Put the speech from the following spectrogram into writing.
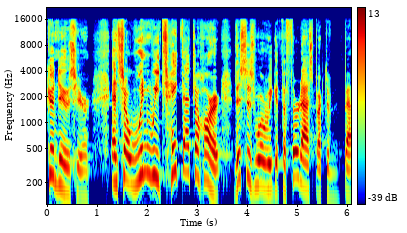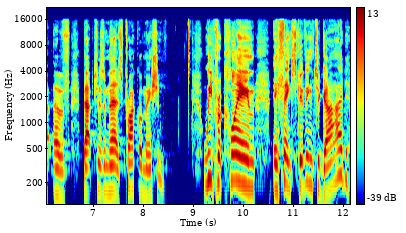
Good news here. And so when we take that to heart, this is where we get the third aspect of, of baptism that is proclamation. We proclaim a thanksgiving to God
